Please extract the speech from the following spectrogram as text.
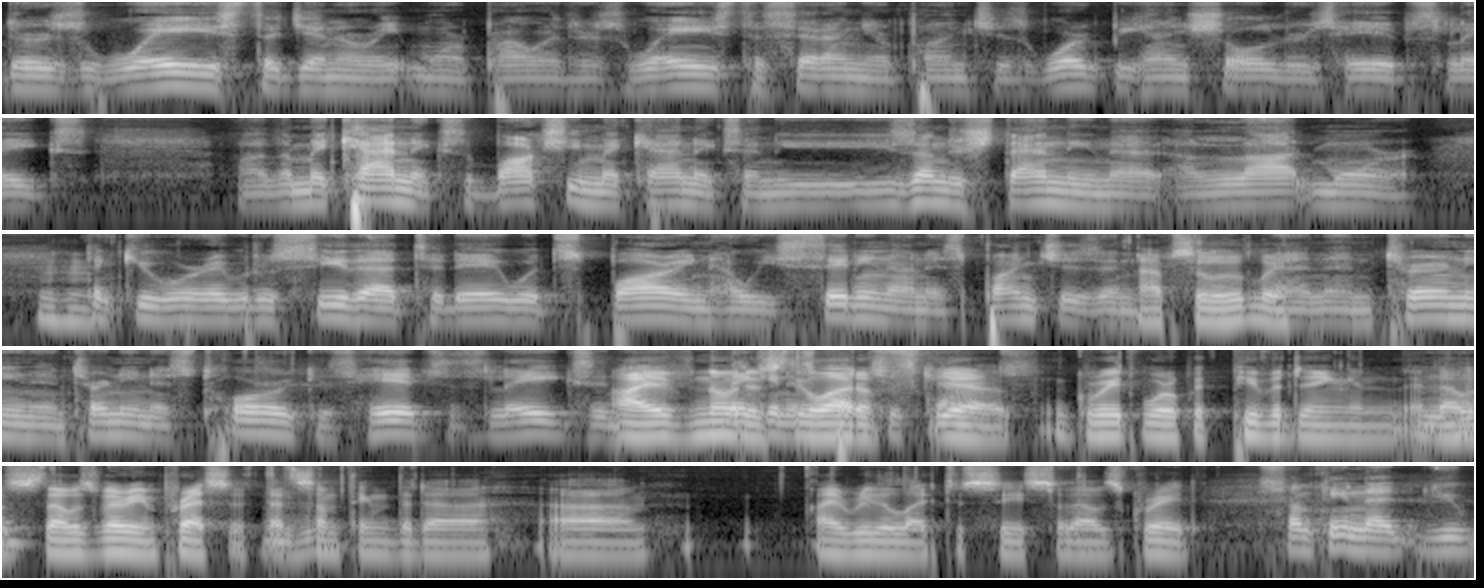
there's ways to generate more power. There's ways to sit on your punches, work behind shoulders, hips, legs, uh, the mechanics, the boxing mechanics, and he, he's understanding that a lot more. I think you were able to see that today with sparring, how he's sitting on his punches and Absolutely. and, and turning and turning his torque, his hips, his legs. And I've noticed a lot of yeah great work with pivoting, and, and that was that was very impressive. That's something that uh, uh, I really like to see. So that was great. something that you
